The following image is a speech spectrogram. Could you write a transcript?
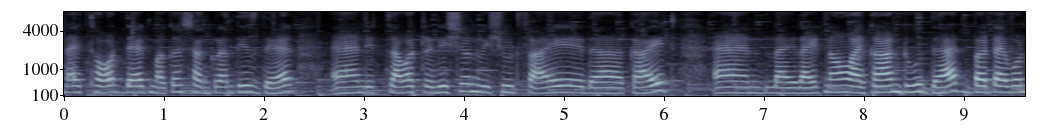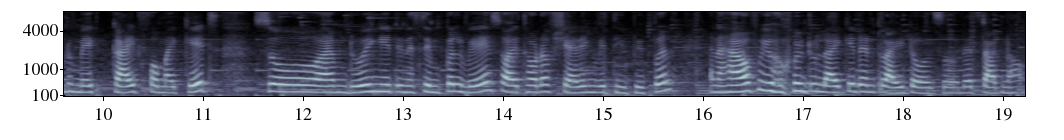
Friend, I thought that Makar Sankranti is there and it's our tradition we should fly the kite and like right now I can't do that but I want to make kite for my kids so I'm doing it in a simple way so I thought of sharing with you people and I hope you are going to like it and try it also. Let's start now.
